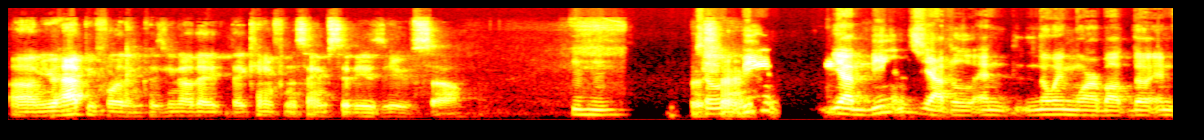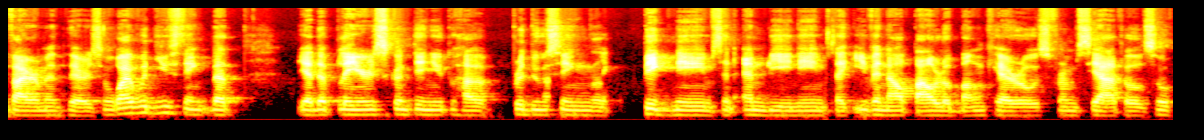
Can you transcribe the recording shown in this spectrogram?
um, you're happy for them because you know they, they came from the same city as you so mm-hmm. so sure. being yeah being in seattle and knowing more about the environment there so why would you think that yeah the players continue to have producing like big names and NBA names, like even now Paolo Banchero's from Seattle. So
